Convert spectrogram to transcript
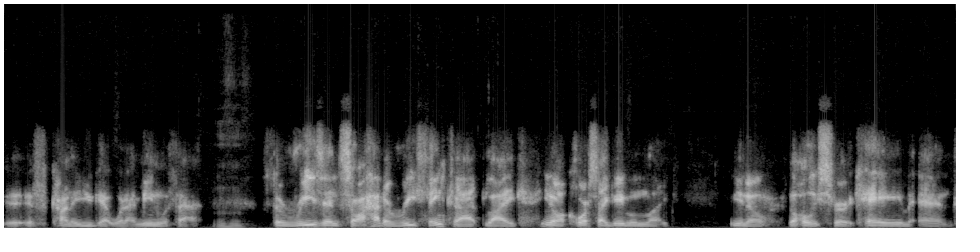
if kind of you get what I mean with that. Mhm. The reason, so I had to rethink that. Like, you know, of course, I gave him, like, you know, the Holy Spirit came and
